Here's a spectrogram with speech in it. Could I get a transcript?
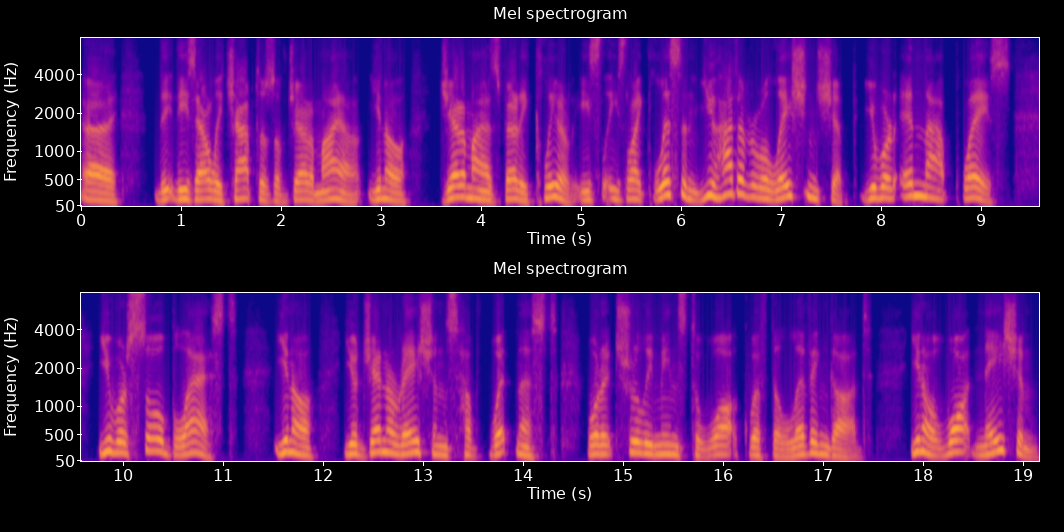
uh, the, these early chapters of Jeremiah, you know, Jeremiah is very clear. He's he's like, listen, you had a relationship. You were in that place. You were so blessed. You know, your generations have witnessed what it truly means to walk with the living God. You know, what nation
